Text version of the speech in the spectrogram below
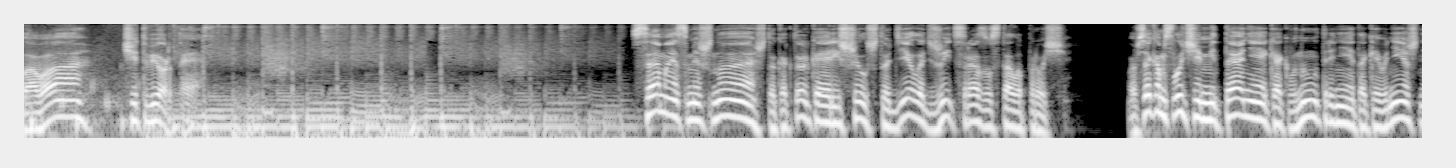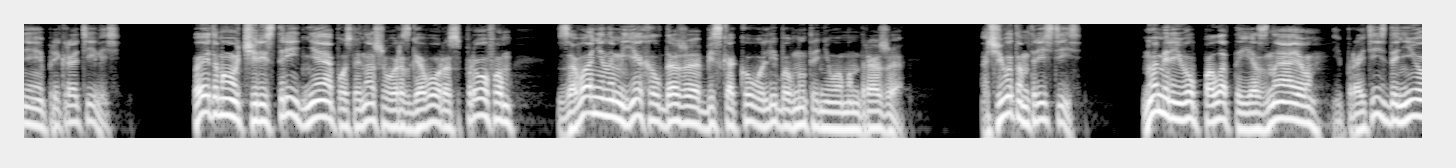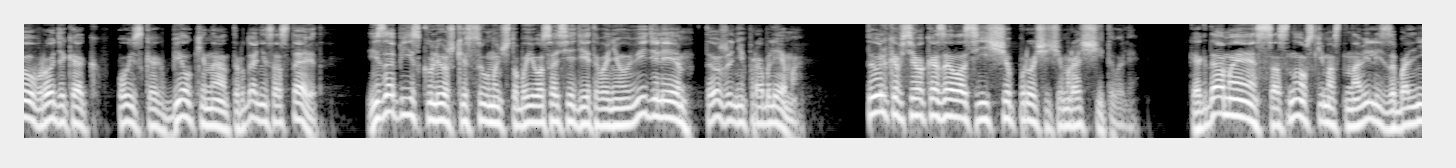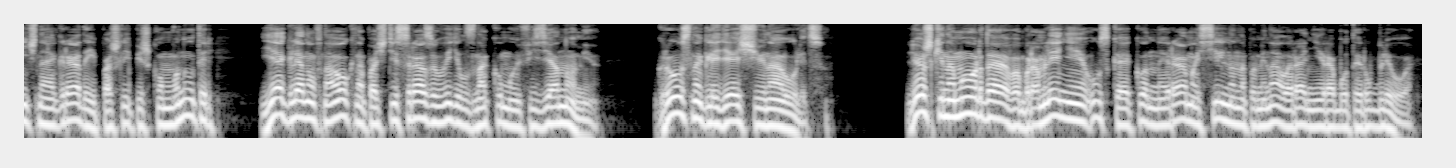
Глава четвертая Самое смешное, что как только я решил, что делать, жить сразу стало проще. Во всяком случае, метания, как внутренние, так и внешние, прекратились. Поэтому через три дня после нашего разговора с профом за Ваниным ехал даже без какого-либо внутреннего мандража. А чего там трястись? Номер его палаты я знаю, и пройтись до нее вроде как в поисках Белкина труда не составит. И записку Лёшке сунуть, чтобы его соседи этого не увидели, тоже не проблема. Только все оказалось еще проще, чем рассчитывали. Когда мы с Сосновским остановились за больничной оградой и пошли пешком внутрь, я, глянув на окна, почти сразу увидел знакомую физиономию, грустно глядящую на улицу. Лёшкина морда в обрамлении узкой оконной рамы сильно напоминала ранние работы Рублева.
